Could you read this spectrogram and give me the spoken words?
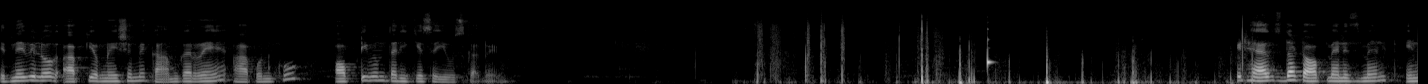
जितने भी लोग आपकी ऑर्गेनाइजेशन में काम कर रहे हैं आप उनको ऑप्टिमम तरीके से यूज़ कर रहे हो। it helps the top management in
